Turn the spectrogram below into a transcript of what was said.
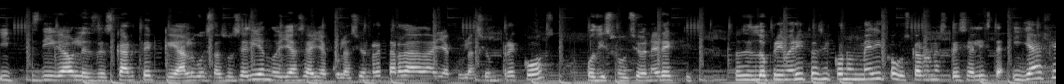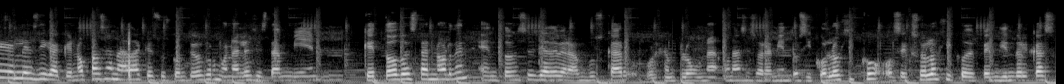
y les diga o les descarte que algo está sucediendo, ya sea eyaculación retardada, eyaculación precoz o disfunción eréctil. Entonces, lo primerito es ir con un médico, buscar un especialista y ya que él les diga que no pasa nada, que sus conteos hormonales están bien, que todo está en orden, entonces ya deberán buscar, por ejemplo, un asesoramiento psicológico o sexológico, dependiendo del caso.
